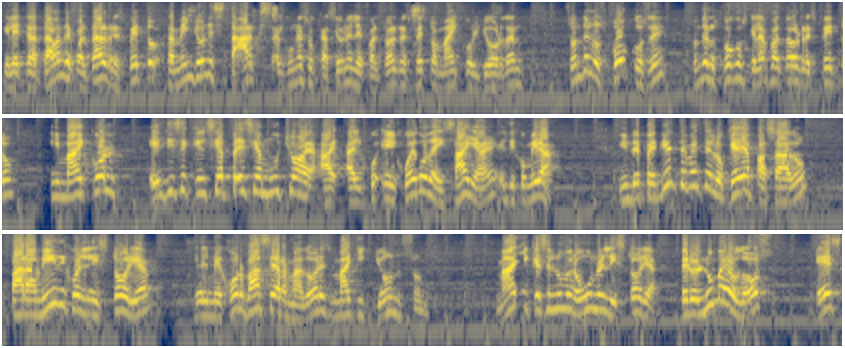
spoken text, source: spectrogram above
que le trataban de faltar al respeto. También John Starks, algunas ocasiones le faltó al respeto a Michael Jordan. Son de los pocos, ¿eh? Son de los pocos que le han faltado el respeto. Y Michael, él dice que él se aprecia mucho el juego de Isaiah, ¿eh? Él dijo, mira, independientemente de lo que haya pasado, para mí, dijo en la historia, el mejor base armador es Magic Johnson. Magic es el número uno en la historia, pero el número dos es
